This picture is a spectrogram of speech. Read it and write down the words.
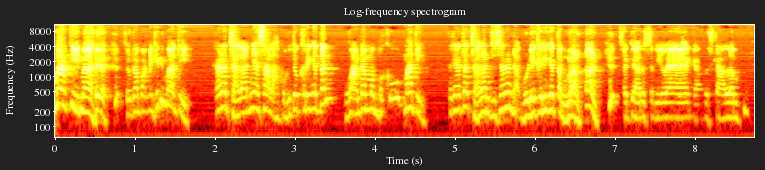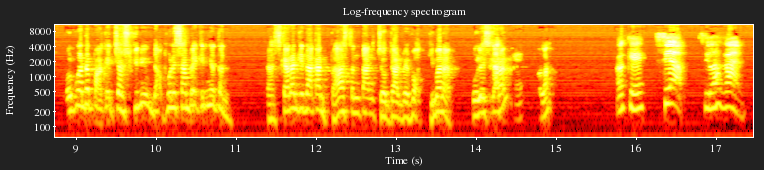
mati. mah. Sudah pakai gini mati. Karena jalannya salah. Begitu keringetan, wah Anda membeku, mati. Ternyata jalan di sana tidak boleh keringetan malahan. Jadi harus rileks, harus kalem. Walaupun Anda pakai jas gini, tidak boleh sampai keringetan. Nah sekarang kita akan bahas tentang Jordan Belfort. Gimana? Boleh sekarang? Oke. Olah? Oke, siap. Silahkan.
